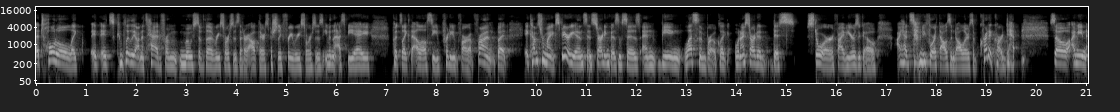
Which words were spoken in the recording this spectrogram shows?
a total like it, it's completely on its head from most of the resources that are out there especially free resources. Even the sba puts like the llc pretty far up front but it comes from my experience in starting businesses and being less than broke. Like when i started this store five years ago i had $74000 of credit card debt so, I mean,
